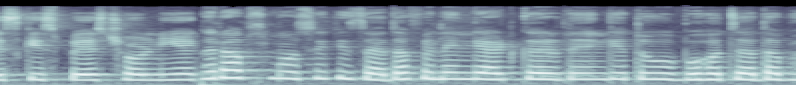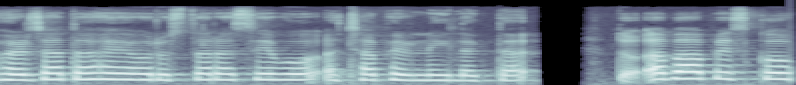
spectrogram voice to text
इसकी स्पेस छोड़नी है। अगर आप समोसे की ज़्यादा फिलिंग ऐड कर देंगे तो वो बहुत ज़्यादा भर जाता है और उस तरह से वो अच्छा फिर नहीं लगता। तो अब आप इसको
